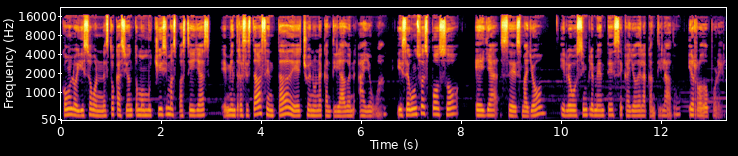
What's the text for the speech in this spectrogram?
¿Cómo lo hizo? Bueno, en esta ocasión tomó muchísimas pastillas eh, mientras estaba sentada, de hecho, en un acantilado en Iowa. Y según su esposo, ella se desmayó, y luego simplemente se cayó del acantilado y rodó por él.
